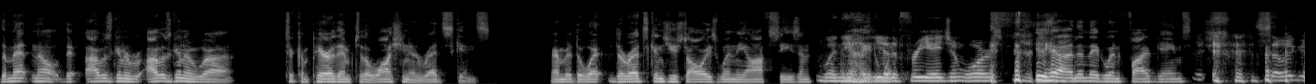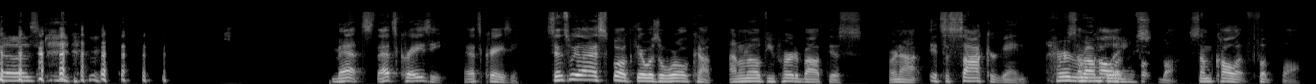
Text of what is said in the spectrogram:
The Met, no, the, I was gonna, I was gonna uh to compare them to the Washington Redskins. Remember the the Redskins used to always win the off season. When they'd yeah, win- the free agent wars. yeah, and then they'd win five games. so it goes. Mets, that's crazy. That's crazy. Since we last spoke, there was a World Cup. I don't know if you've heard about this or not. It's a soccer game. Heard Some call it rumblings. football. Some call it football.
